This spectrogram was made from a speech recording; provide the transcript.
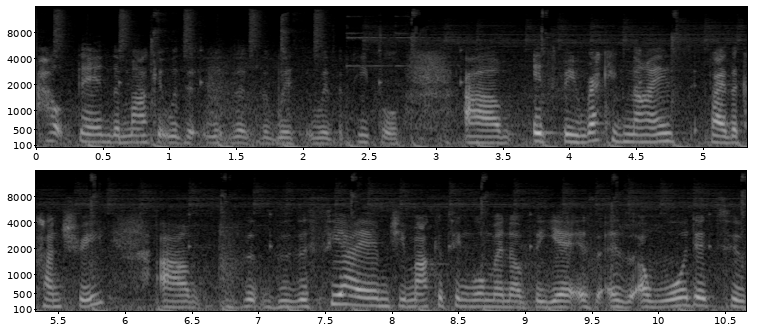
out there in the market with the, with the, with, with the people, um, it's been recognized by the country. Um, the, the, CIMG Marketing Woman of the Year is, is awarded to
